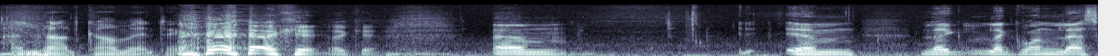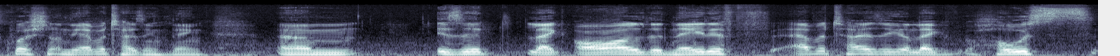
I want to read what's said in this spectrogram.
I'm not commenting. okay, okay. Um, um, like like one last question on the advertising thing. Um, is it like all the native advertising or like hosts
